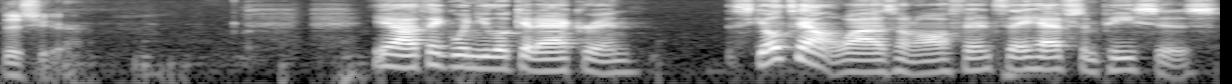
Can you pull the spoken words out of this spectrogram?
this year. Yeah, I think when you look at Akron, skill talent wise on offense, they have some pieces.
